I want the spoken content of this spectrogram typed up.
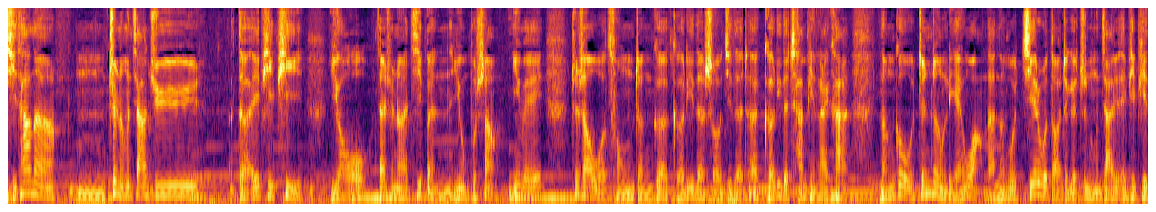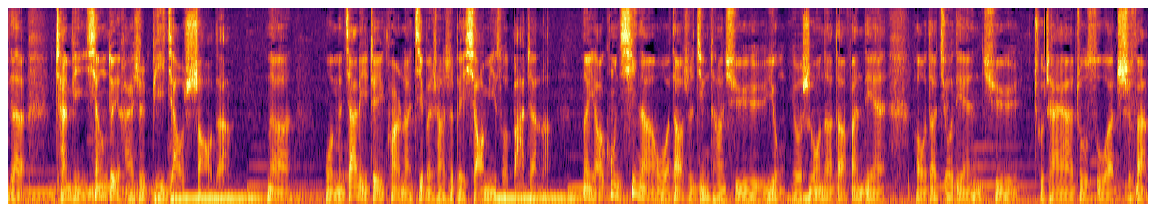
其他呢，嗯，智能家居。的 A P P 有，但是呢，基本用不上，因为至少我从整个格力的手机的呃格力的产品来看，能够真正联网的，能够接入到这个智能家居 A P P 的产品，相对还是比较少的。那。我们家里这一块呢，基本上是被小米所霸占了。那遥控器呢，我倒是经常去用，有时候呢到饭店，包括到酒店去出差啊、住宿啊、吃饭。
